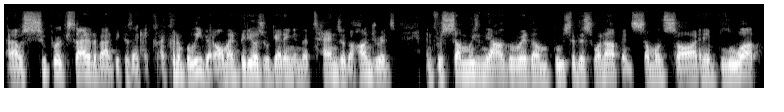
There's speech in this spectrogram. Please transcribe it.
And I was super excited about it because I, I couldn't believe it. All my videos were getting in the tens or the hundreds. And for some reason, the algorithm boosted this one up and someone saw it and it blew up.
